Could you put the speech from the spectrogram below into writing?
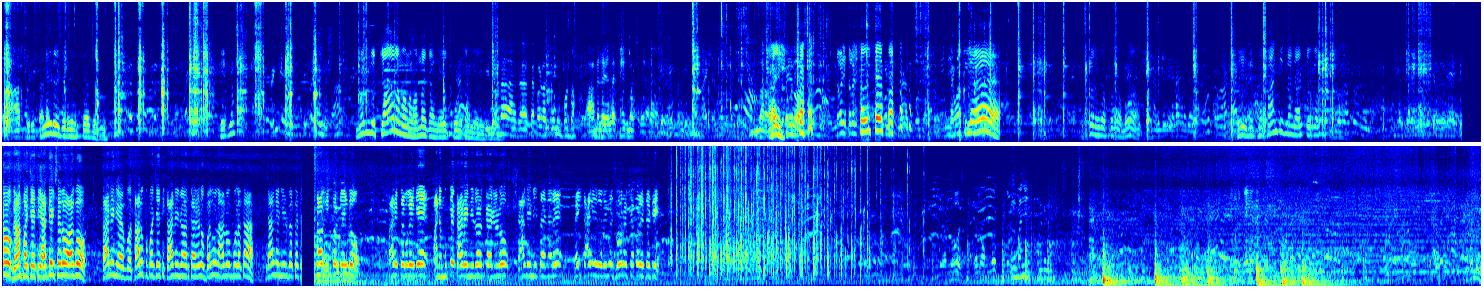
ನೀವು ಆ. ನೋಡು. ವಿಡಿಯೋ ಕರೀರಿ ಸ್ಟಾರ್ಟ್ ಆಯ್ತು. ಈಗ ಮುಂದೆ ಕ್ಯಾರ ಮಲ್ಲ ಮನ್ನಕಂಗೆ ಇಟ್ಕೊಂಡ್ಕಂಗೆ ಆಮೇಲೆ ಎಲ್ಲ ಕ್ಲೀನ್ ಮಾಡ್ತಾರೆ ತಗೊಳ್ಳಿ ತಗೊಳ್ಳಿ ಗ್ರಾಮ ಪಂಚಾಯತಿ ಅಧ್ಯಕ್ಷರು ಹಾಗೂ ಕಾರ್ಯ ತಾಲೂಕು ಪಂಚಾಯತಿ ಕಾರ್ಯನಿರ್ವಹಣಾಧಿಕಾರಿಗಳು ಬಲೂನ್ ಹಾರುವ ಮೂಲಕ ಚಾಲನೆ ನೀಡಬೇಕಾದ ಸಾವಿರದ ಇಪ್ಪತ್ತೈದು ಕಾರ್ಯಕ್ರಮಗಳಿಗೆ ಮಾನ್ಯ ಮುಖ್ಯ ಕಾರ್ಯನಿರ್ವಹಣಾಧಿಕಾರಿಗಳು ಚಾಲನೆ ನೀಡ್ತಾ ಇದ್ದಾರೆ. ಕೈ ಖಾಲಿ ಇರೋದ್ರಿಂದ ಜೋರಾಗಿ ಚಪ್ಪಾಳೆ ತಟ್ರಿ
